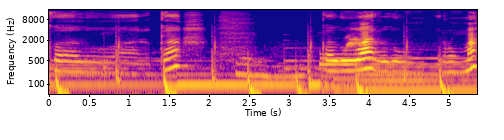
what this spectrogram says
keluarga keluar rumah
